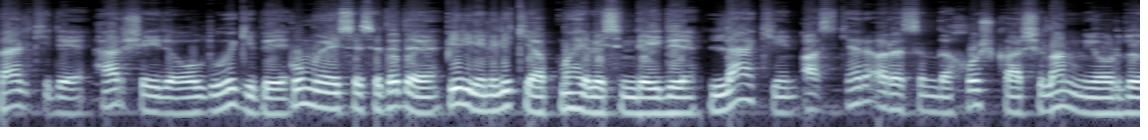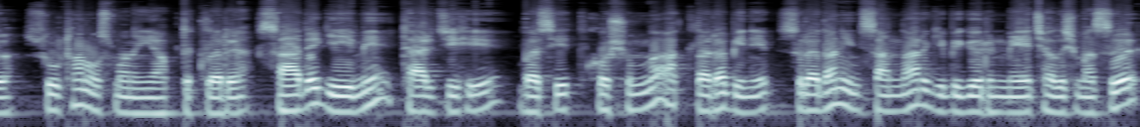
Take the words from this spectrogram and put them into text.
Belki de her şeyde olduğu gibi bu müessesede de bir yenilik yapma hevesindeydi. Lakin asker arasında hoş karşılanmıyordu Sultan Osman'ın yaptıkları. Sade giyimi, tercihi, basit, koşumlu atlara binip sıradan insanlar gibi görünmeye çalışması,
